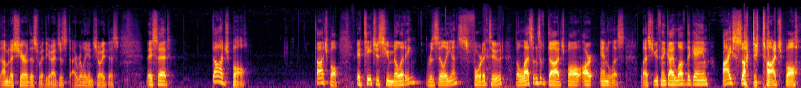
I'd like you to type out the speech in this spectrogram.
I'm gonna share this with you. I just I really enjoyed this. They said, dodgeball. Dodgeball. It teaches humility, resilience, fortitude. The lessons of dodgeball are endless. Lest you think I love the game, I sucked at dodgeball.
